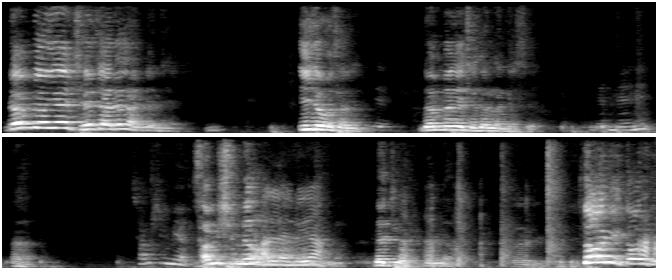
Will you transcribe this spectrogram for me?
몇 명의 제자를 남겼니? 이정은 사님 몇 명의 제자를 남겼어요? 몇 명이? 어. 30명. 30명. 할렐루야. 몇 명? 떨이 떨이.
